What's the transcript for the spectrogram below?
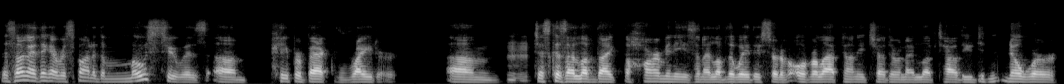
the song I think I responded the most to is um, "Paperback Writer." Um, mm-hmm. just because I loved like the harmonies and I love the way they sort of overlapped on each other and I loved how you didn't know where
